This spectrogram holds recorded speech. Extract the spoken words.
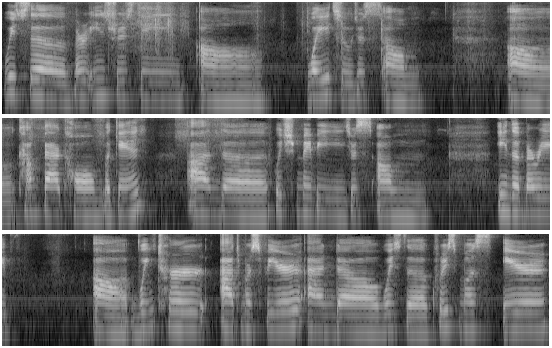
with a very interesting uh, way to just um, uh, come back home again and uh, which maybe just um, in a very uh, winter atmosphere and uh, with the Christmas air.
